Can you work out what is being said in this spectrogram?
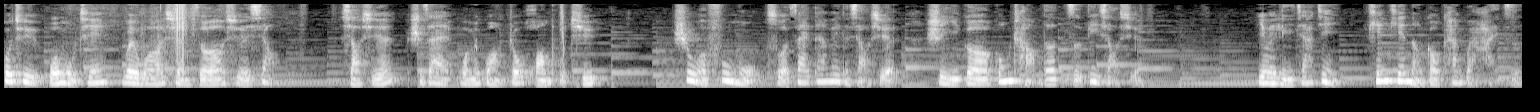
过去我母亲为我选择学校，小学是在我们广州黄埔区，是我父母所在单位的小学，是一个工厂的子弟小学。因为离家近，天天能够看管孩子。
